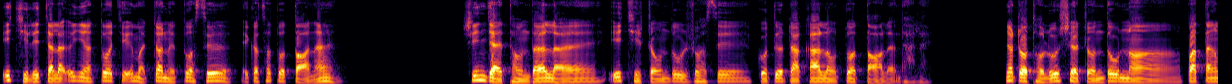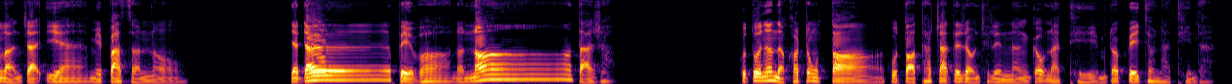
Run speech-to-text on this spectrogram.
ít chỉ lấy trả là ở nhà tôi chỉ mà cho nữa tôi xưa ấy có sát tôi tỏ nè. Xin giải thông tới lại ít chỉ trồng tu rồi xưa của tôi trả ca lòng tôi tỏ lại thà lại nhà trò thổ lúa sửa trồng tu nó bắt tăng lần trả ia, mi ba sản nó nhà đó bể vò, nó nó tả ra cô tôi nhớ là khó trong tỏ cô tỏ tha trả tới rồng chỉ lên nàng cậu là thì mà cho bê cho là thì ta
